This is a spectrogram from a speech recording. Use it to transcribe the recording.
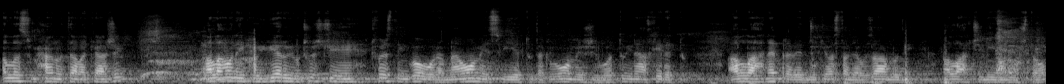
Allah subhanahu wa ta'ala kaže, Allah onaj koji vjeruju učušćuje čvrstim govorom na ome svijetu, dakle u ome životu i na ahiretu. Allah nepravednike ostavlja u zabludi, Allah čini ono što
